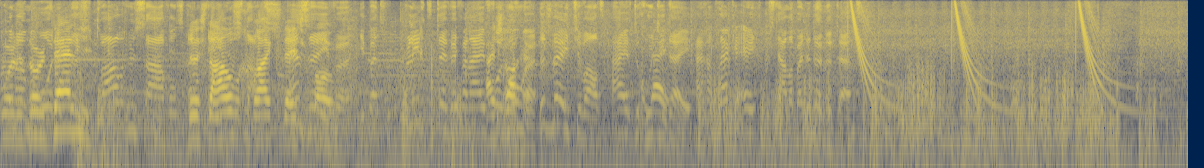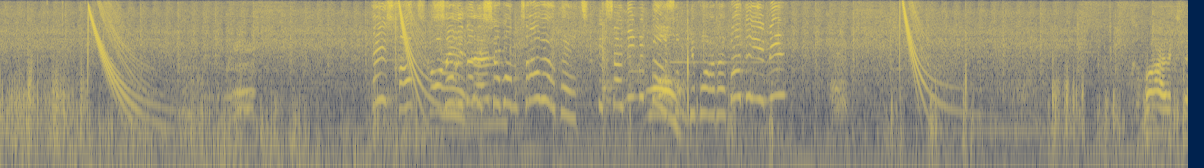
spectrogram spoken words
worden opgenomen door worden Delhi. tussen 12 uur s'avonds en Dus 1 uur daarom s'nachts. gebruik ik deze En boom. 7. Je bent verplicht tv van hij voor honger. Dat weet je wat. Hij heeft een goed Nee. idee. Hij gaat lekker eten bestellen bij de Dunnertent. Hé zo ontrouwen deed. Ik zou niet meer boos op je worden. Wat doe je nu? Het gevaarlijkste.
